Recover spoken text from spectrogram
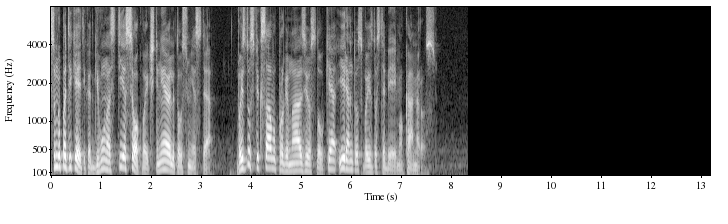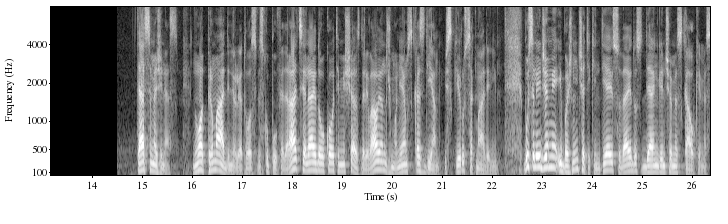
Sunku patikėti, kad gyvūnas tiesiog vaikštinėjo Lietuvos mieste. Vaizdus fiksavo progymnazijos laukia įrengtos vaizdo stebėjimo kameros. Tęsime žinias. Nuo pirmadienio Lietuvos viskupų federacija leido aukoti mišes, dalyvaujant žmonėms kasdien, išskyrus sekmadienį. Bus leidžiami į bažnyčią tikintieji su veidus dengiančiomis kaukėmis,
